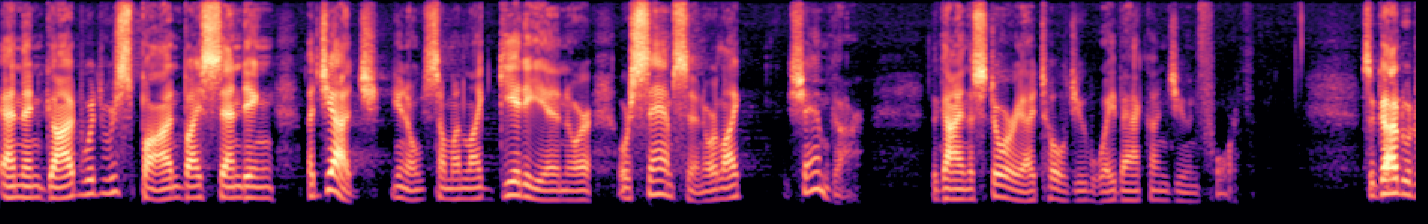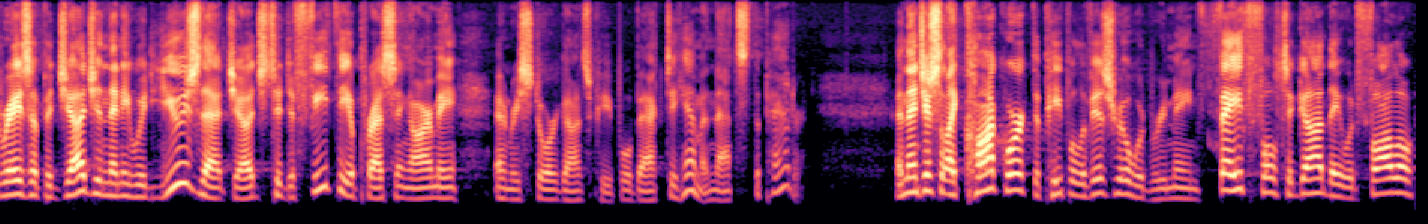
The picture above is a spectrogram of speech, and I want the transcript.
And then God would respond by sending a judge, you know, someone like Gideon or, or Samson or like Shamgar, the guy in the story I told you way back on June 4th. So God would raise up a judge, and then he would use that judge to defeat the oppressing army and restore God's people back to him. And that's the pattern. And then, just like clockwork, the people of Israel would remain faithful to God. They would follow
